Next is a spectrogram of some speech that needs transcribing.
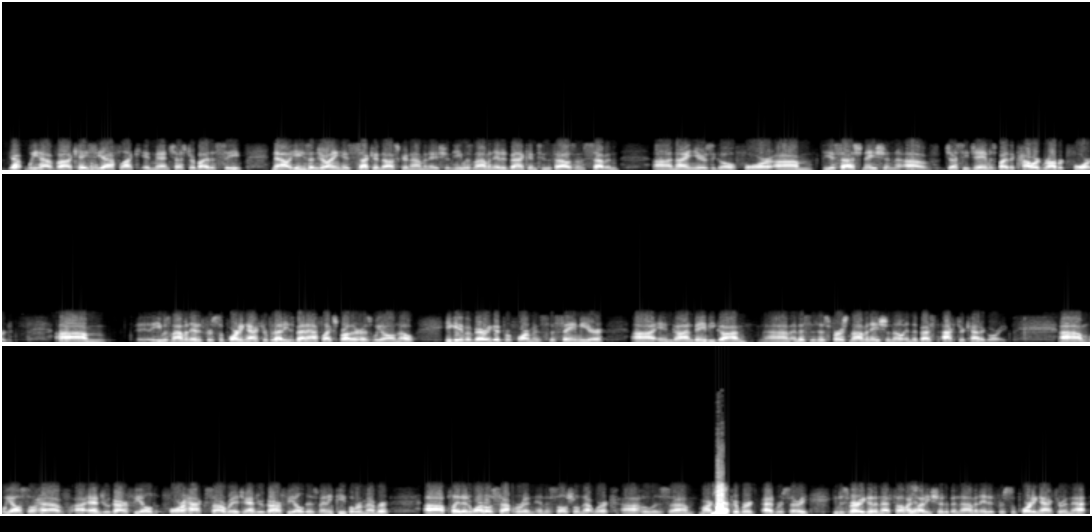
Yep, we have uh, Casey Affleck in Manchester by the Sea. Now he's enjoying his second Oscar nomination. He was nominated back in 2007, uh, nine years ago, for um, the assassination of Jesse James by the coward Robert Ford. Um, he was nominated for supporting actor for that. He's Ben Affleck's brother, as we all know. He gave a very good performance the same year uh, in Gone Baby Gone, um, and this is his first nomination though in the Best Actor category. Um, we also have uh, Andrew Garfield for Hacksaw Ridge. Andrew Garfield, as many people remember, Uh, played Eduardo Saverin in The Social Network, uh, who was um, Mark Yep. Zuckerberg's adversary. He was very good in that film. I Yep. thought he should have been nominated for supporting actor in that.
